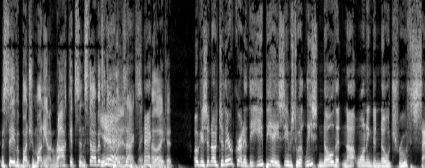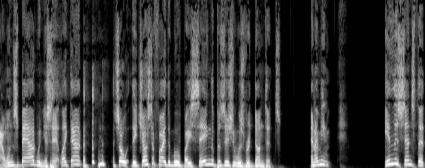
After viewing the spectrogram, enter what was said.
Gonna save a bunch of money on rockets and stuff. It's a good Yeah, plan. exactly. I like it. Okay, so now to their credit, the EPA seems to at least know that not wanting to know truth sounds bad when you say it like that. so they justified the move by saying the position was redundant. And I mean, in the sense that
